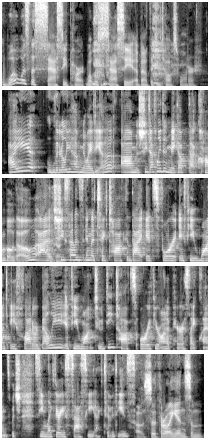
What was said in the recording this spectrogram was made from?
What was the sassy part? What was sassy about the detox water? I literally have no idea. Um, she definitely didn't make up that combo though. Uh, Okay. She says in the TikTok that it's for if you want a flatter belly, if you want to detox, or if you're on a parasite cleanse, which seem like very sassy activities. Oh, so throwing in some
